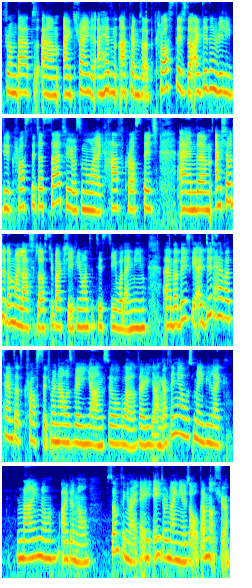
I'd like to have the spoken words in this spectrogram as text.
from that, um, I tried, I had an attempt at cross stitch, though I didn't really do cross stitch as such. It was more like half cross stitch. And um, I showed it on my last floss tube actually, if you wanted to see what I mean. Um, but basically, I did have attempt at cross stitch when I was very young. So, well, very young. I think I was maybe like nine or I don't know, something right, eight, or nine years old. I'm not sure.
